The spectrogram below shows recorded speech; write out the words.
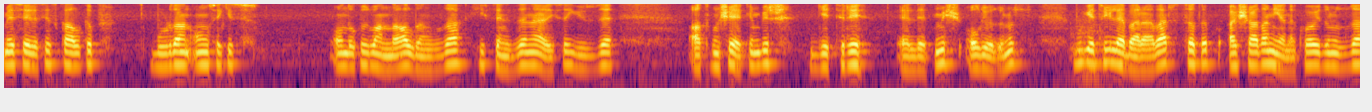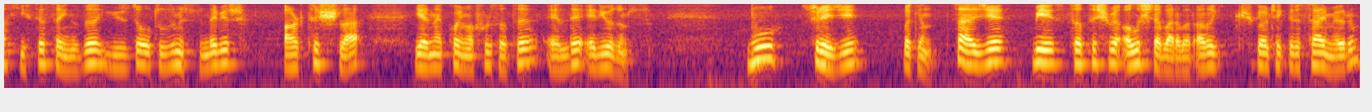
Mesela siz kalkıp buradan 18 19 bandı aldığınızda hissenizde neredeyse %60'a yakın bir getiri elde etmiş oluyordunuz. Bu getiriyle beraber satıp aşağıdan yerine koyduğunuzda hisse sayınızı %30'un üstünde bir artışla yerine koyma fırsatı elde ediyordunuz. Bu süreci bakın sadece bir satış ve alışla beraber ara küçük ölçekleri saymıyorum.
